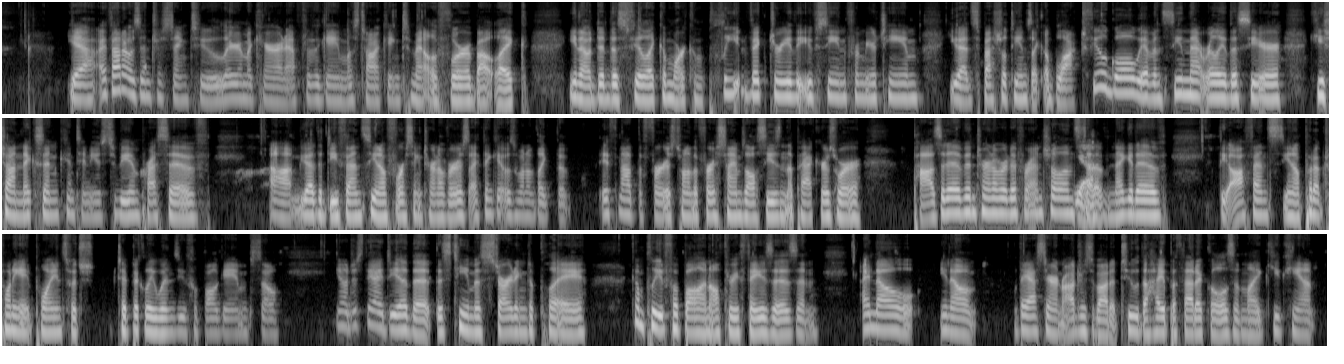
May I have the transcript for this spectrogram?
Yeah, I thought it was interesting too. Larry McCarren after the game was talking to Matt LaFleur about like, you know, did this feel like a more complete victory that you've seen from your team? You had special teams like a blocked field goal. We haven't seen that really this year. Keisean Nixon continues to be impressive. Um, you had the defense, you know, forcing turnovers. I think it was one of like the, if not the first, one of the first times all season the Packers were positive in turnover differential instead yeah. of negative. The offense, you know, put up 28 points, which typically wins you football games. So, you know, just the idea that this team is starting to play complete football in all three phases. And I know, you know, they asked Aaron Rodgers about it too, the hypotheticals, and like you can't,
